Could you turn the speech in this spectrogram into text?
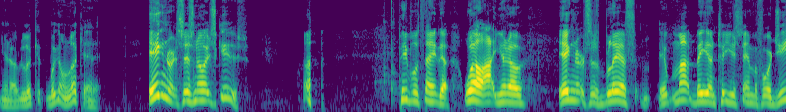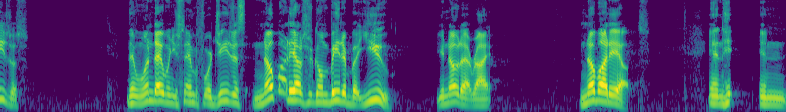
You know, look at we're going to look at it. Ignorance is no excuse. People think that, well, I, you know, ignorance is bliss. It might be until you stand before Jesus. Then one day when you stand before Jesus, nobody else is going to be there but you. You know that, right? Nobody else. And, he, and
